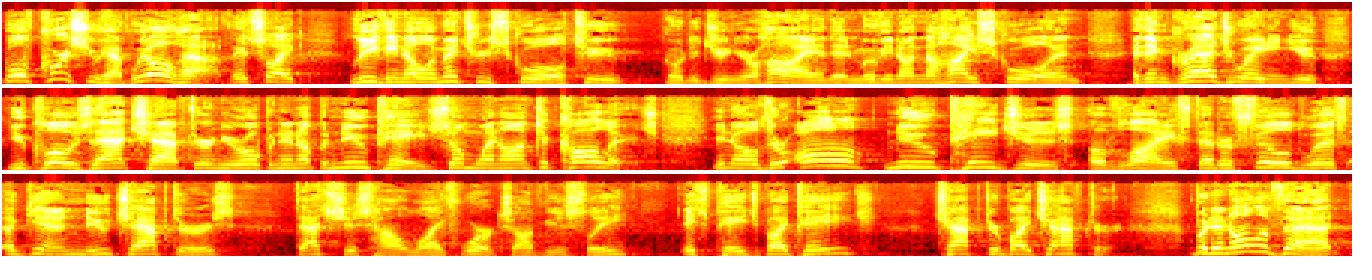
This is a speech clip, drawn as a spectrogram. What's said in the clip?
Well, of course you have. We all have. It's like leaving elementary school to go to junior high and then moving on to high school and, and then graduating. You, you close that chapter and you're opening up a new page. Some went on to college. You know, they're all new pages of life that are filled with, again, new chapters. That's just how life works, obviously. It's page by page, chapter by chapter. But in all of that,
